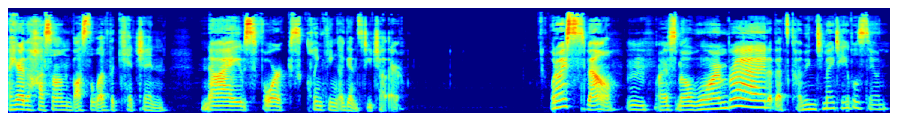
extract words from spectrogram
I hear the hustle and bustle of the kitchen, knives, forks clinking against each other. What do I smell? Mm, I smell warm bread that's coming to my table soon.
